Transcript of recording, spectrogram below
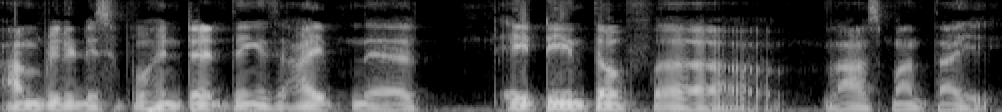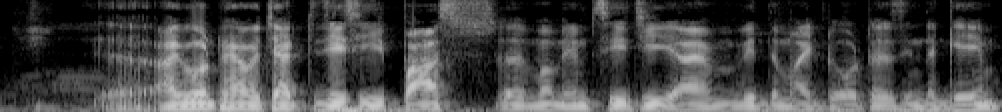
I'm really disappointed. Thing is, I 18th of uh, last month I uh, I want to have a chat JC. Passed uh, from MCG. I am with my daughters in the game,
